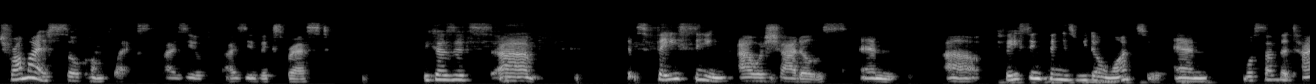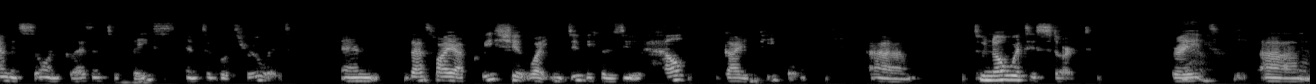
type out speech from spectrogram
trauma is so complex, as you've as you've expressed, because it's um, it's facing our shadows and uh, facing things we don't want to, and most of the time it's so unpleasant to face and to go through it, and that's why I appreciate what you do because you help guide people um, to know where to start, right? Yeah. Um, yeah.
